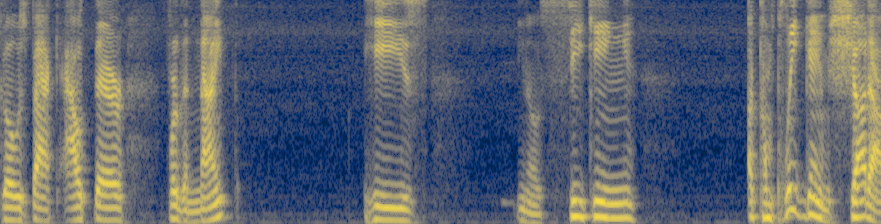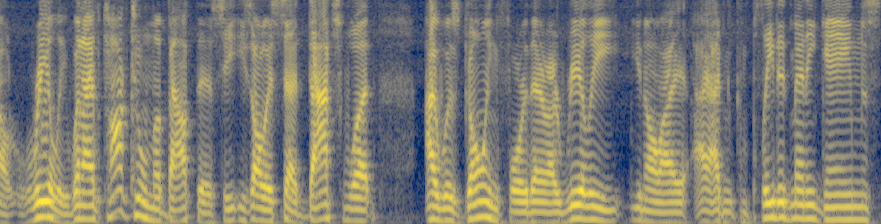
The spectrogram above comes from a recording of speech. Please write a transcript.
goes back out there for the ninth. He's, you know, seeking a complete game shutout, really. When I've talked to him about this, he, he's always said that's what I was going for there. I really, you know, I, I hadn't completed many games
